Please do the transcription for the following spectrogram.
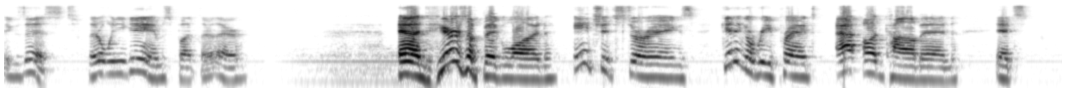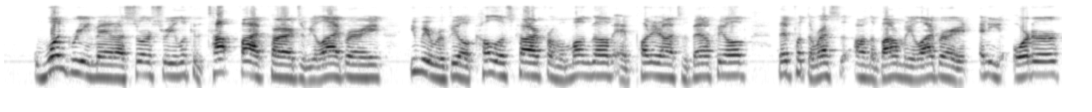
exist. They don't win you games, but they're there. And here's a big one. Ancient Stirrings, getting a reprint at Uncommon. It's one green mana sorcery. Look at the top five cards of your library. You may reveal a colorless card from among them and put it onto the battlefield. Then put the rest on the bottom of your library in any order.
